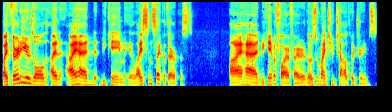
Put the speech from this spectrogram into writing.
By 30 years old, I, I had became a licensed psychotherapist. I had became a firefighter. Those were my two childhood dreams.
